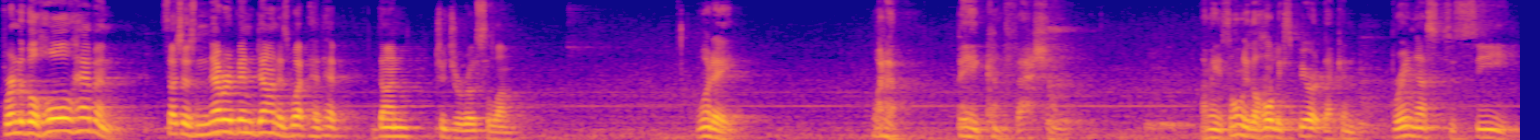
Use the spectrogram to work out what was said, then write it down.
For under the whole heaven, such has never been done as what had, had done to Jerusalem. What a what a big confession. I mean, it's only the Holy Spirit that can bring us to see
